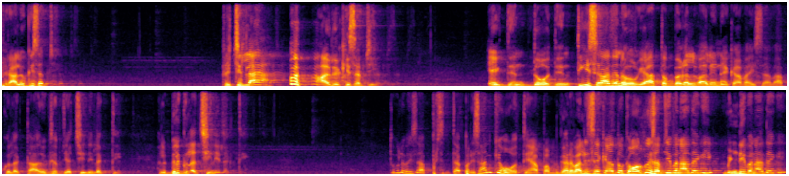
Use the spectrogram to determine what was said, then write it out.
फिर आलू की सब्ज़ी। फिर चिल्लाया आलू की सब्ज़ी। एक दिन, दो दिन, तीसरा दिन हो गया तो बगल वाले ने कहा, भाई साहब, आपको लगता है आलू की सब्ज़ी अच्छी नहीं लगती? बोले, बिल्कुल अच्छी नहीं लगती। तो बोले, भाई साहब, चिंता, परेशान क्यों होते हैं? आप अब घरवाली से कह दो कि और कोई सब्ज़ी बना देगी, भिंडी बना देगी,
